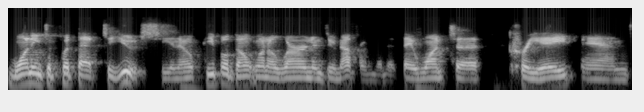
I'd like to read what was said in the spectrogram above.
wanting to put that to use you know? People don't want to learn and do nothing with it. They want to create and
